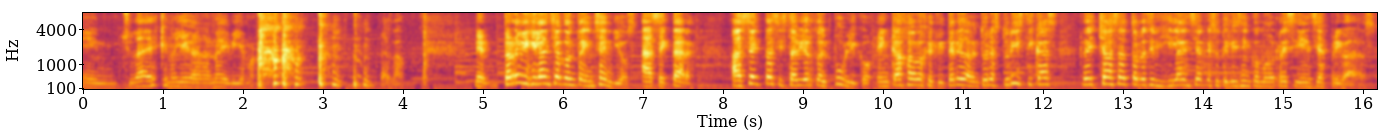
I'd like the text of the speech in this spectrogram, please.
en ciudades que no llegan a nadie Villa Bien, torre de vigilancia contra incendios. Aceptar. Acepta si está abierto al público. Encaja bajo el criterio de aventuras turísticas. Rechaza torres de vigilancia que se utilicen como residencias privadas.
